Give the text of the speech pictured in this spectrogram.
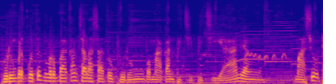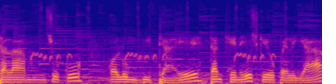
Burung perkutut merupakan salah satu burung pemakan biji-bijian yang masuk dalam suku Columbidae dan genus Geopelia.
